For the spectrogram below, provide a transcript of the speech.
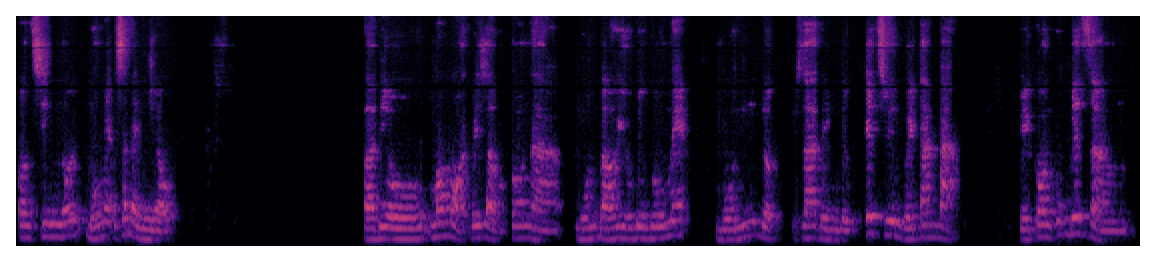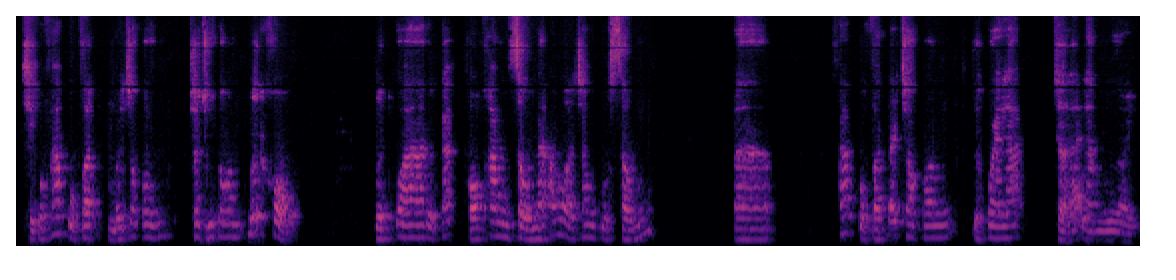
con xin lỗi bố mẹ rất là nhiều và điều mong mỏi bây giờ của con là muốn báo hiếu đến bố mẹ, muốn được gia đình được kết duyên với tam bảo. Vì con cũng biết rằng chỉ có pháp của Phật mới cho con, cho chúng con bớt khổ, vượt qua được các khó khăn, sầu não ở trong cuộc sống. Và pháp của Phật đã cho con được quay lại, trở lại làm người.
